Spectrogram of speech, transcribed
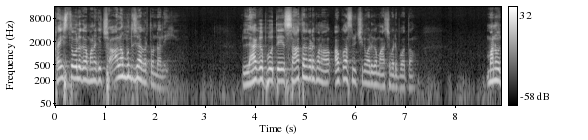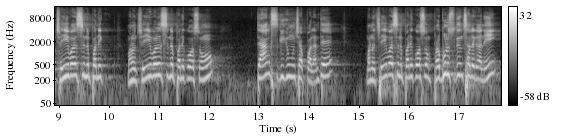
క్రైస్తవులుగా మనకి చాలా ముందు జాగ్రత్త ఉండాలి. లేకపోతే సాతన గడకు మనం అవకాశం ఇచ్చిన వాడిగా మార్చబడిపోతాం. మనం చేయవలసిన పని మనం చేయవలసిన పని కోసం థ్యాంక్స్ గివింగ్ చెప్పాలి. అంటే మనం చేయవలసిన పని కోసం ప్రభుని స్థుతించాలి కానీ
